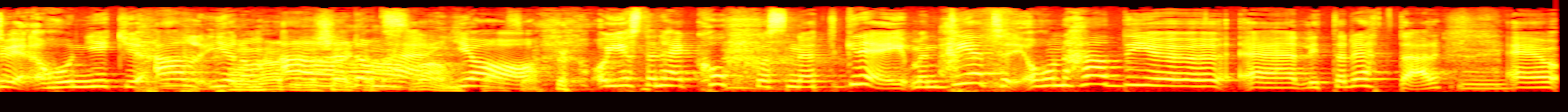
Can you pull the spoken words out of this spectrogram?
Du vet, hon gick ju all, genom alla de här. svamp, ja, alltså. och just den här kokosnötgrej. Men det, hon hade ju eh, lite rätt där. Eh,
